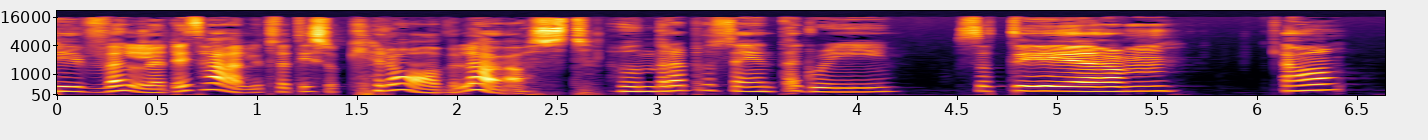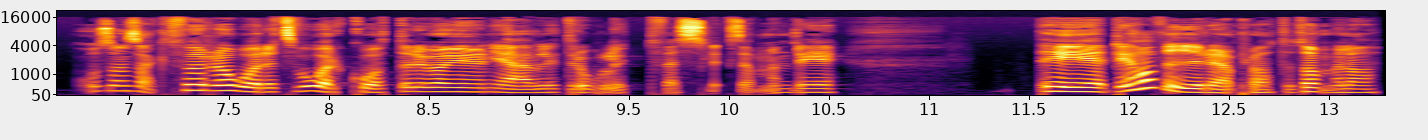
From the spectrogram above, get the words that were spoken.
Det är väldigt härligt för att det är så kravlöst. 100% agree. Så att det um, Ja, och som sagt, förra årets vårkåta, det var ju en jävligt roligt fest liksom, men det... Det, det har vi ju redan pratat om, eller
